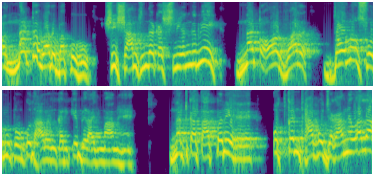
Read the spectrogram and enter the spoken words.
और नट वर बपु, श्री श्याम सुंदर का श्रीअंग भी नट और वर दोनों स्वरूपों को धारण करके विराजमान है। नट का तात्पर्य है उत्कंठा को जगाने वाला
